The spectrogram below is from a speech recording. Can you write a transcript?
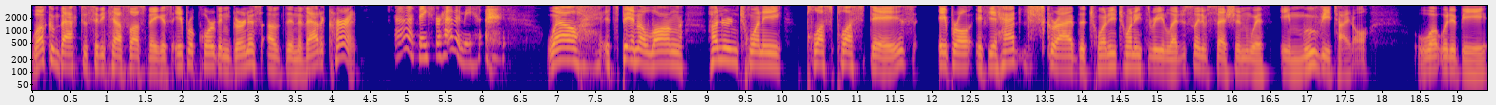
Welcome back to CityCast Las Vegas. April Corbin Girnus of the Nevada Current. Ah, thanks for having me. well, it's been a long 120 plus plus days. April, if you had to describe the 2023 legislative session with a movie title, what would it be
